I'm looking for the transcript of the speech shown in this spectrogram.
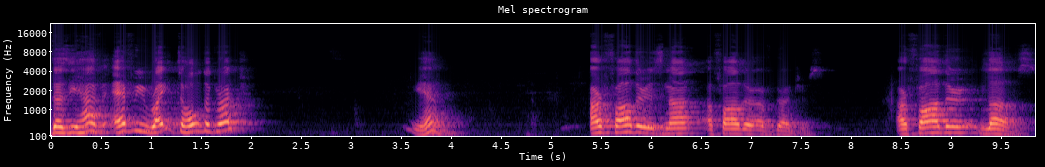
Does he have every right to hold a grudge? Yeah. Our Father is not a father of grudges. Our Father loves.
